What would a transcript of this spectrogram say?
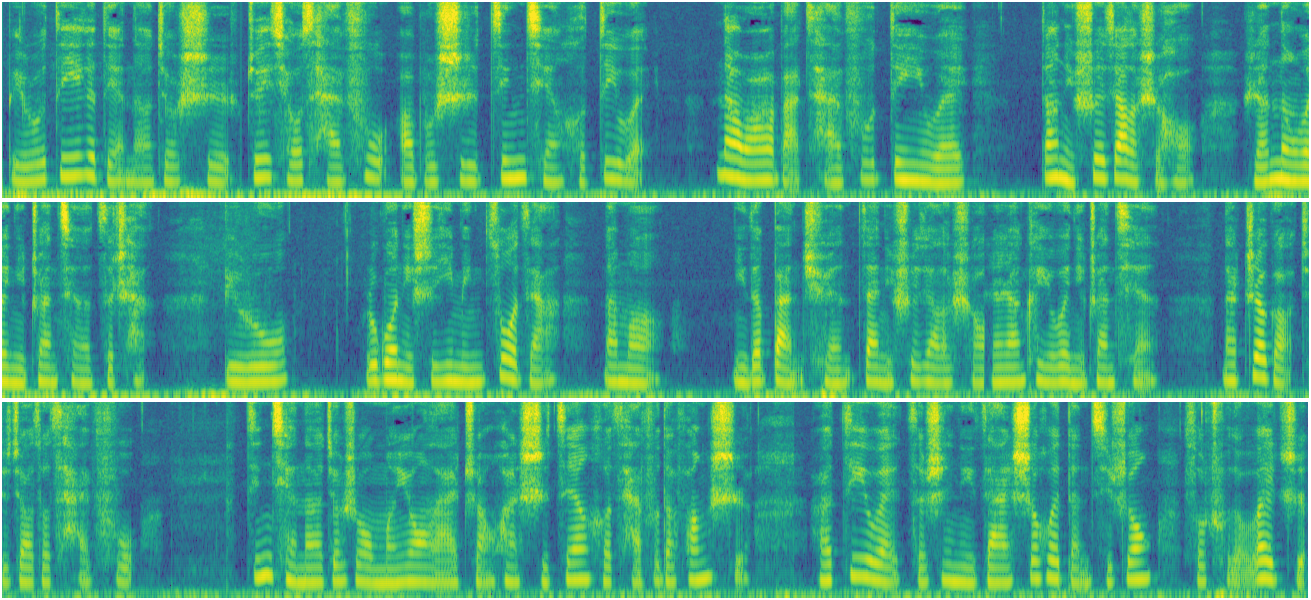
比如第一个点呢，就是追求财富而不是金钱和地位。纳瓦尔把财富定义为，当你睡觉的时候，人能为你赚钱的资产，比如。如果你是一名作家，那么你的版权在你睡觉的时候仍然可以为你赚钱，那这个就叫做财富。金钱呢，就是我们用来转换时间和财富的方式，而地位则是你在社会等级中所处的位置。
